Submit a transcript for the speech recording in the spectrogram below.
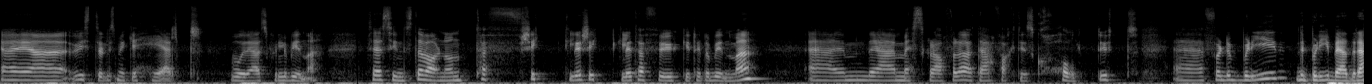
jeg, jeg visste liksom ikke helt hvor jeg skulle begynne. Så jeg syns det var noen tøff, skikkelig, skikkelig tøffe uker til å begynne med. Eh, det jeg er mest glad for, er at jeg faktisk holdt ut. Uh, for det blir, det blir bedre.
